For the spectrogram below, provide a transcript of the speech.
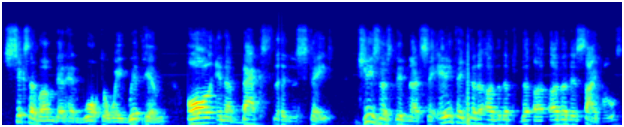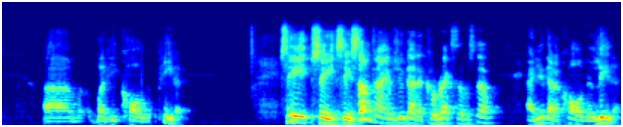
six of them that had walked away with him, all in a backslidden state. Jesus did not say anything to the other, the, uh, other disciples, um, but he called Peter. See, see, see, sometimes you got to correct some stuff and you got to call the leader.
